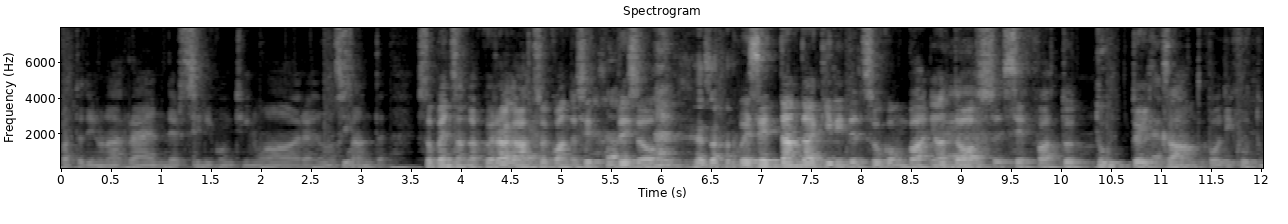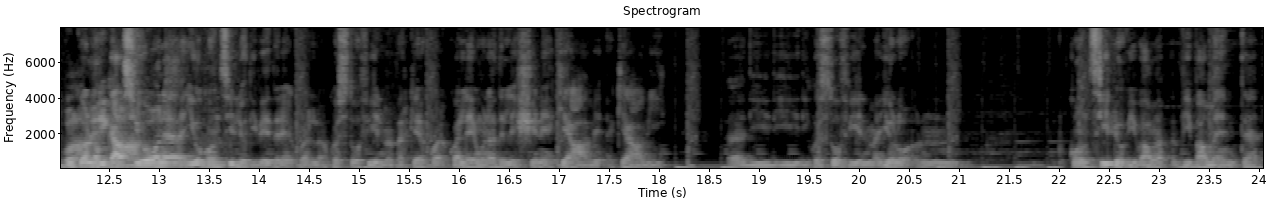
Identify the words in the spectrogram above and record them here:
fatto di non arrendersi, di continuare, nonostante... Sto pensando a quel ragazzo Eh. quando si è preso Esatto. quei 70 kg del suo compagno Eh. addosso e si è fatto tutto il Esatto. campo di football In americano. quell'occasione io consiglio di vedere quel- questo film perché que- quella è una delle scene chiave, chiavi eh, di, di- di questo film. Io lo mm, consiglio viva- vivamente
